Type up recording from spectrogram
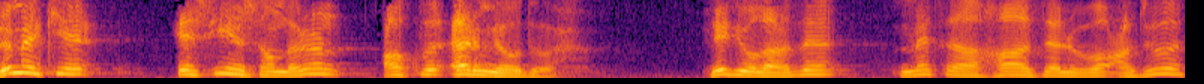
Demek ki eski insanların aklı ermiyordu. Ne diyorlardı? Meta hazel vaadu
